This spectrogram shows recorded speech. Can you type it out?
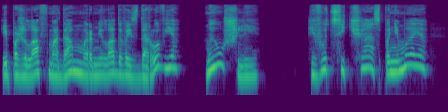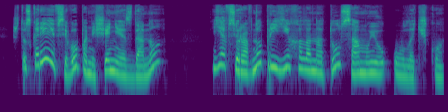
и пожелав мадам Мармеладовой здоровья, мы ушли. И вот сейчас, понимая, что, скорее всего, помещение сдано, я все равно приехала на ту самую улочку.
